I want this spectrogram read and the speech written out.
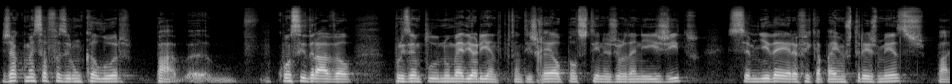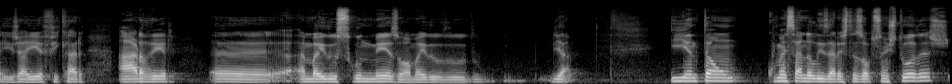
já começa a fazer um calor pá, eh, considerável, por exemplo, no Médio Oriente, portanto, Israel, Palestina, Jordânia e Egito. Se a minha ideia era ficar para aí uns 3 meses, pá, e já ia ficar a arder uh, a meio do segundo mês ou a meio do. do, do yeah. E então começa a analisar estas opções todas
